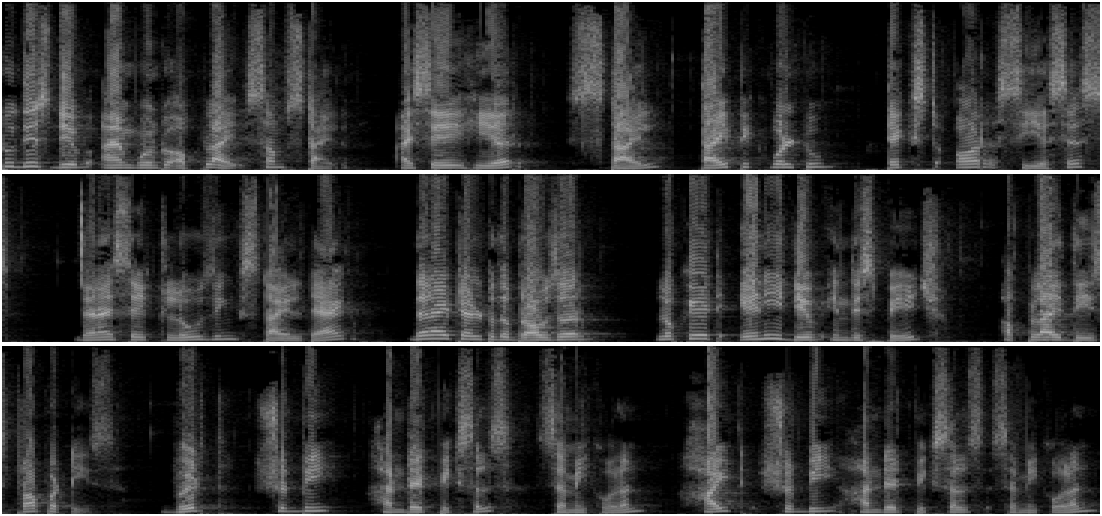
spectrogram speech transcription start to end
To this div I am going to apply some style. I say here style type equal to text or CSS then I say closing style tag. Then I tell to the browser locate any div in this page apply these properties. Width should be 100 pixels semicolon. Height should be 100 pixels semicolon.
